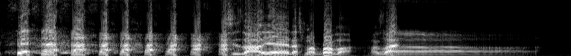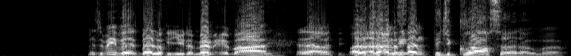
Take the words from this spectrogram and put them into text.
She's like, oh yeah, that's my brother. I was like, Uh, Now, to be fair, it's better looking you than Mehmet, but I, you know, I, I don't understand. Did, did you grass her though, Merv?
